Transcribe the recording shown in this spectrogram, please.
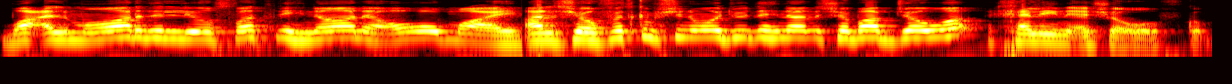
باع الموارد اللي وصلتني هنا oh my أنا شوفتكم شنو موجود هنا شباب جوا؟ خليني أشوفكم.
